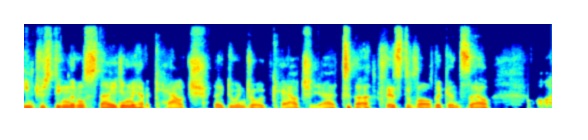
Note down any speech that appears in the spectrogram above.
Interesting little staging. We have a couch. They do enjoy couch at uh, Festival da Canção. I,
